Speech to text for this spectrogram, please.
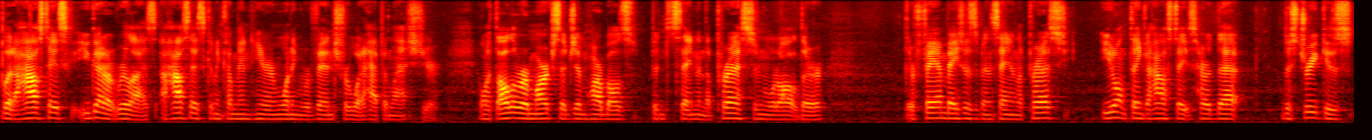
But Ohio State's, you got to realize, Ohio State's going to come in here and wanting revenge for what happened last year. And with all the remarks that Jim Harbaugh's been saying in the press and what all their Their fan base has been saying in the press. You don't think Ohio State's heard that? The streak is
